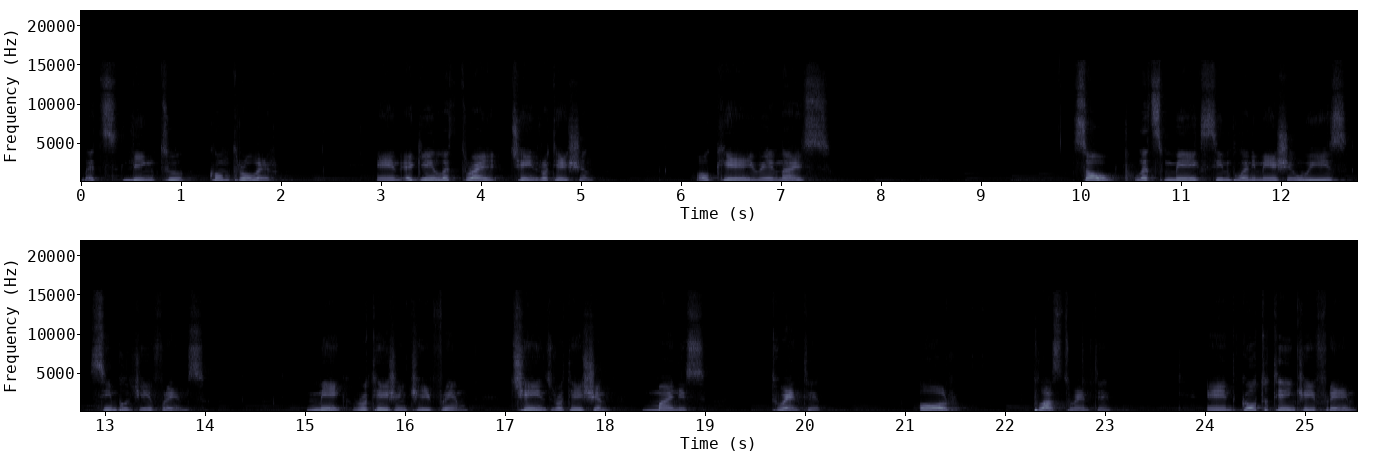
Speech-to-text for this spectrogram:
let's link to controller. And again let's try chain rotation. Okay very nice. So let's make simple animation with simple keyframes make rotation keyframe, change rotation minus 20 or plus 20 and go to 10 keyframe.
